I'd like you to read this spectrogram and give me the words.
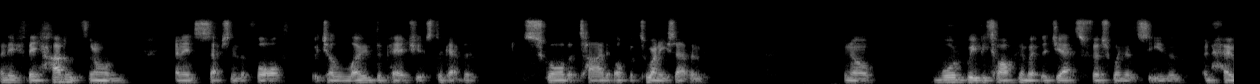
and if they hadn't thrown an interception in the fourth, which allowed the Patriots to get the score that tied it up at 27. You know, would we be talking about the Jets' first win of the season and how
